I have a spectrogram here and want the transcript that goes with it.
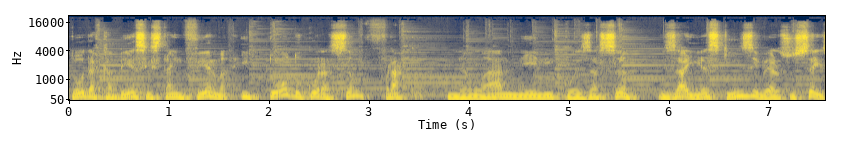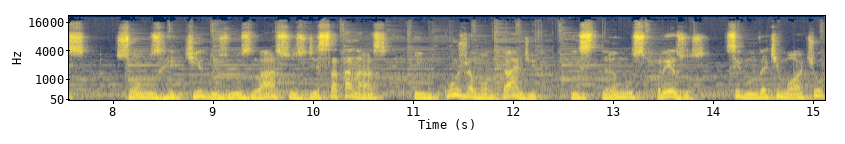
Toda cabeça está enferma e todo o coração fraco. Não há nele coisa sã. Isaías 15, verso 6 somos retidos nos laços de Satanás, em cuja vontade estamos presos. 2 Timóteo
